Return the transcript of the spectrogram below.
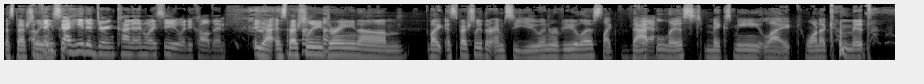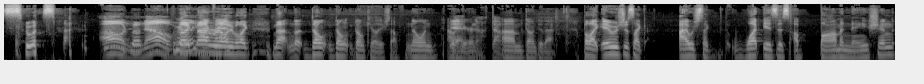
especially things in, got heated during kind of NYC when you called in. yeah, especially during um like especially their MCU in review list. Like that Yeah. list makes me like want to commit suicide. Oh no, really? like not That really, bad? but like not, no- don't don't don't kill yourself. No one out Yeah, here. no, don't. Um, don't do that. But like it was just like I was just like, what is this abomination?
